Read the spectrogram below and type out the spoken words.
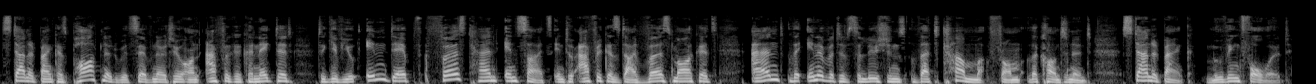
Standard Bank has partnered with 702 on Africa Connected to give you in-depth, first-hand insights into Africa's diverse markets and the innovative solutions that come from the continent. Standard Bank, moving forward.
